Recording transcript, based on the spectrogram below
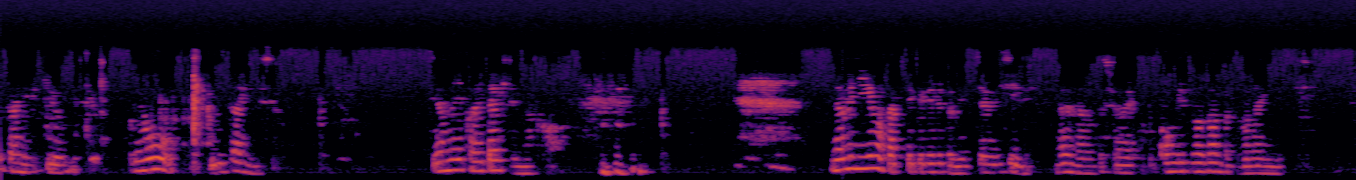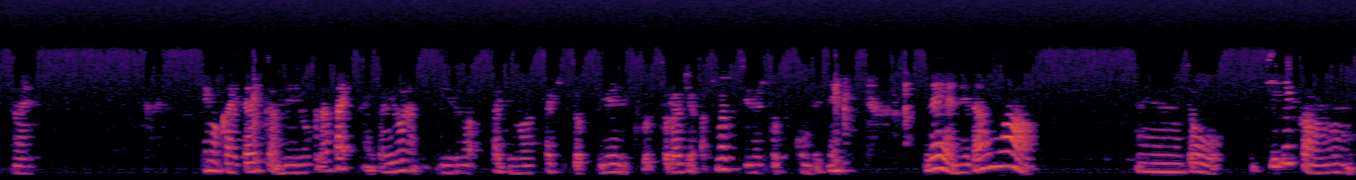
歌にできるんですよ。これを売りたいんですよ。ちなみに買いたい人いますか？ちなみに今買ってくれるとめっちゃ嬉しいです。なぜなら私は今月の残高がないんで。はい。今買いたい人はメールをください。はい、概要欄にメールが書いてます。さっきとメールとラジオ、あつまつ gmail.com ですね。で、値段は、うーんと、1時間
